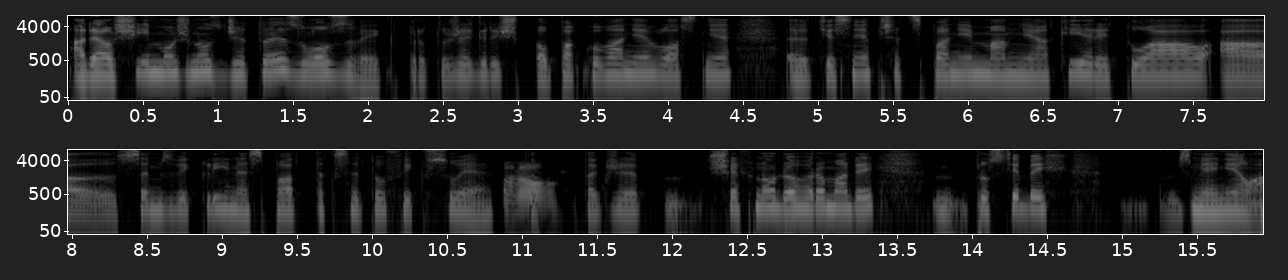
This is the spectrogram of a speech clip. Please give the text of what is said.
A další možnost, že to je zlozvyk, protože když opakovaně vlastně eh, těsně před spaním mám nějaký rituál a jsem zvyklý nespat, tak se to fixuje. Ano. Tak, takže všechno dohromady prostě bych změnila.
